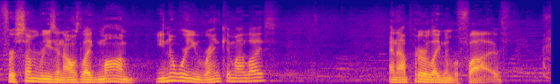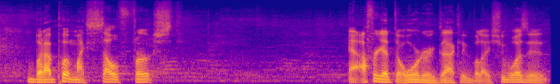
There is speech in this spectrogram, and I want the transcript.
for some reason, I was like, Mom, you know where you rank in my life? And I put her like number five, but I put myself first. And I forget the order exactly, but like she wasn't.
